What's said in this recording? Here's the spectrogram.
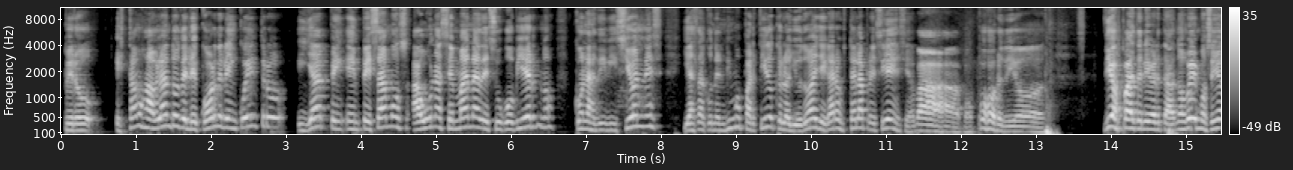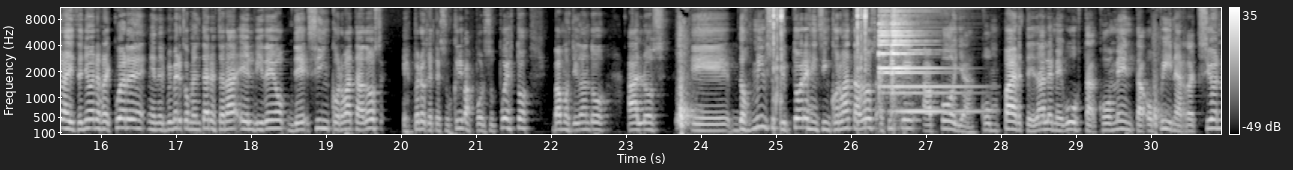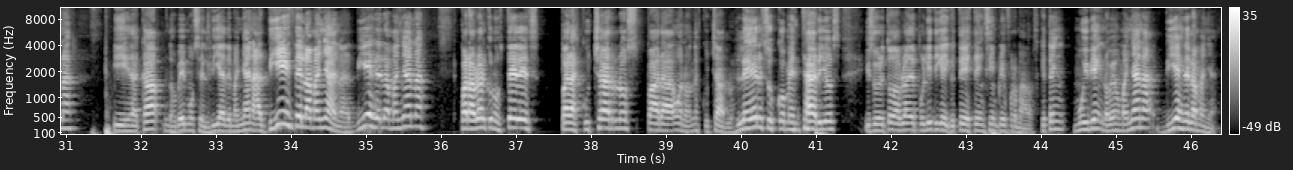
Pero estamos hablando del Ecuador del encuentro y ya empezamos a una semana de su gobierno con las divisiones y hasta con el mismo partido que lo ayudó a llegar a usted a la presidencia. Vamos, por Dios. Dios, Padre, Libertad. Nos vemos, señoras y señores. Recuerden, en el primer comentario estará el video de Sin Corbata 2. Espero que te suscribas, por supuesto. Vamos llegando a los eh, 2.000 suscriptores en Sin Corbata 2. Así que apoya, comparte, dale me gusta, comenta, opina, reacciona. Y desde acá nos vemos el día de mañana a 10 de la mañana. 10 de la mañana para hablar con ustedes, para escucharlos, para, bueno, no escucharlos, leer sus comentarios y sobre todo hablar de política y que ustedes estén siempre informados. Que estén muy bien, nos vemos mañana, 10 de la mañana.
